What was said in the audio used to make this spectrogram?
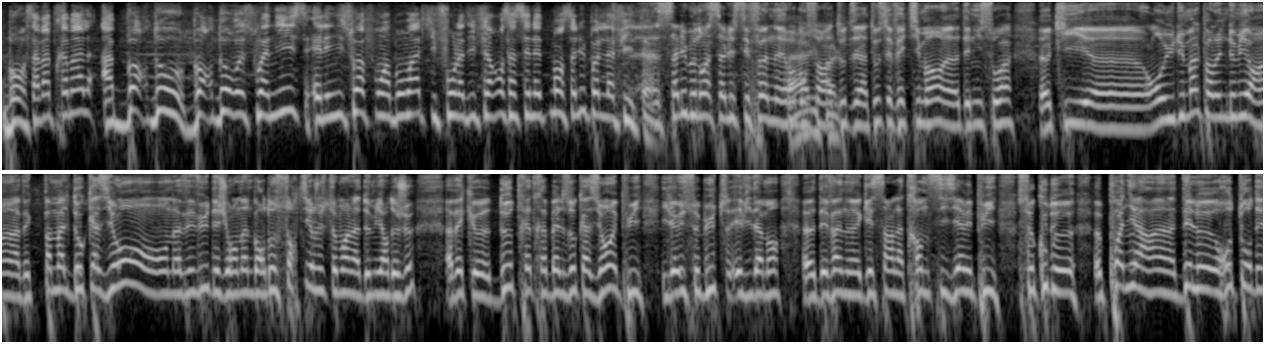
Bon, ça va très mal à Bordeaux. Bordeaux reçoit Nice et les Niçois font un bon match. Ils font la différence assez nettement. Salut Paul Lafitte. Euh, Salut Benoît, salut Stéphane et Salut, rebonsoir à toutes et à tous. Effectivement, euh, des Niçois euh, qui euh, ont eu du mal pendant une demi-heure hein, avec pas mal d'occasions. On avait vu des Girondins de Bordeaux sortir justement à la demi-heure de jeu avec euh, deux très très belles occasions. Et puis il y a eu ce but évidemment euh, d'Evan Guessin à la 36e et puis ce coup de euh, poignard hein, dès le retour des,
